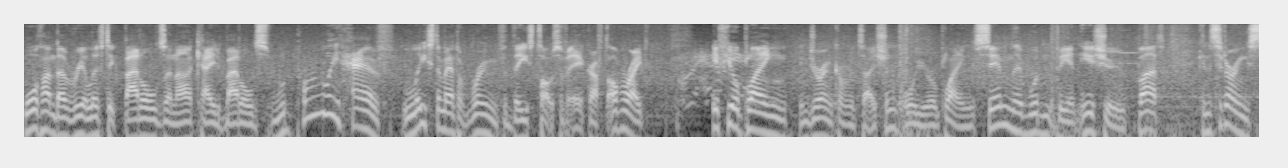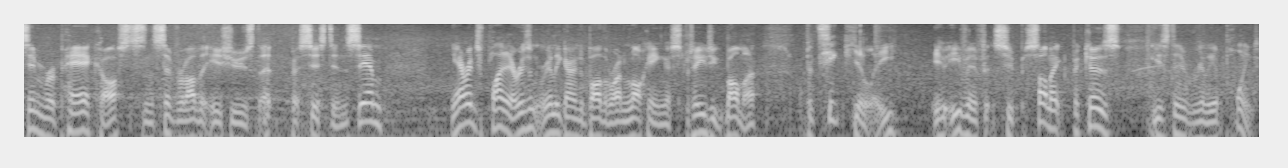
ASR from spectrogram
War Thunder realistic battles and arcade battles would probably have least amount of room for these types of aircraft to operate. If you're playing Enduring Confrontation or you're playing Sim, there wouldn't be an issue, but considering Sim repair costs and several other issues that persist in Sim, the average player isn't really going to bother unlocking a strategic bomber, particularly even if it's supersonic, because is there really a point?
